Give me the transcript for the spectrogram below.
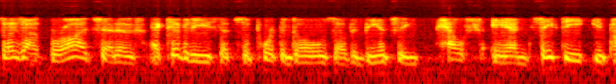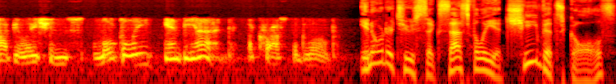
So there's a broad set of activities that support the goals of advancing health and safety in populations locally and beyond across the globe. In order to successfully achieve its goals,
